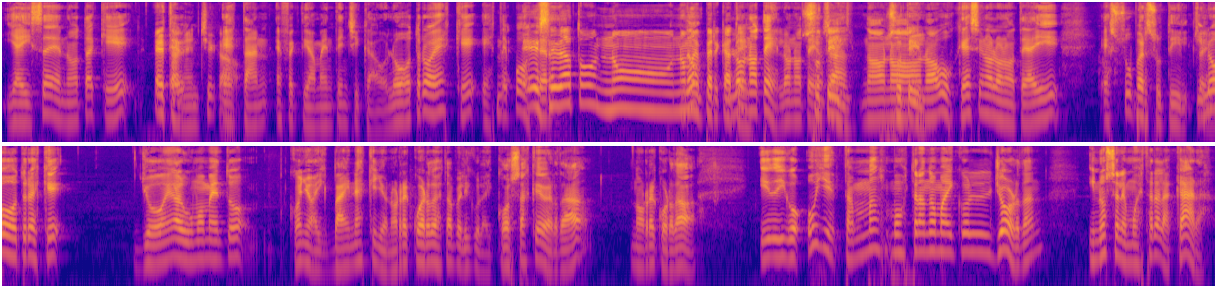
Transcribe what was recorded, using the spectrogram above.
Y ahí se denota que Están eh, en Chicago. están efectivamente en Chicago. Lo otro es que este póster... Ese dato no, no, me percaté. Lo noté, lo noté. o Sutil, sea, no, no, sutil. no busqué, sino lo noté ahí. Es súper sutil. Sí. Y lo otro es que yo en algún momento, coño, hay vainas que yo no recuerdo de esta película. Hay cosas que de verdad no recordaba. Y digo, oye, están mostrando a Michael Jordan y no se le muestra la cara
